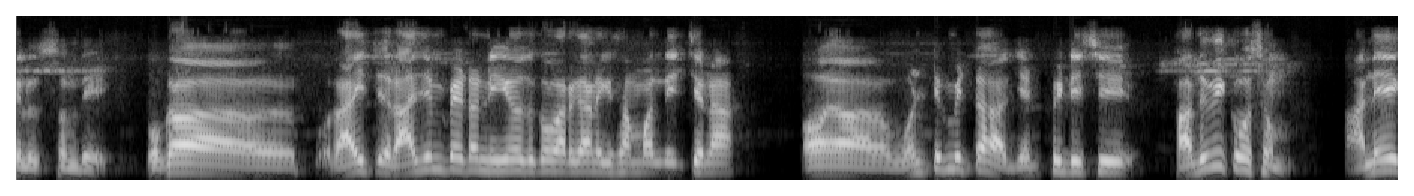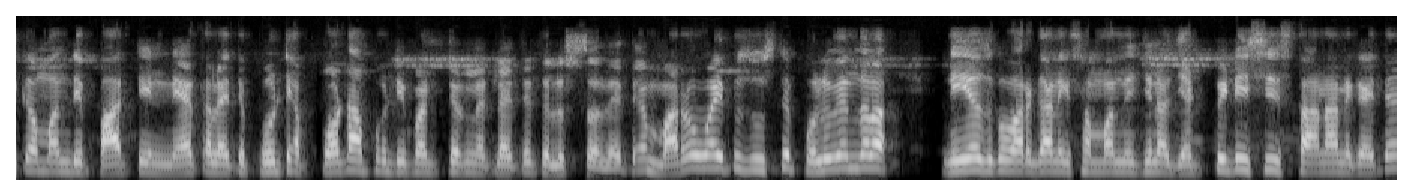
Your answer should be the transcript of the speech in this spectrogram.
తెలుస్తుంది. ఒక రాయ రాజంపేట నియోజకవర్గానికి సంబంధించిన ఒంటిమిట్ట జడ్పీటీసీ పదవి కోసం అనేక మంది పార్టీ నేతలు అయితే పోటీ పోటా పోటీ పడుతున్నట్లయితే తెలుస్తుంది. అయితే మరోవైపు చూస్తే పులివెందల నియోజకవర్గానికి సంబంధించిన జడ్పీటీసీ స్థానానికైతే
